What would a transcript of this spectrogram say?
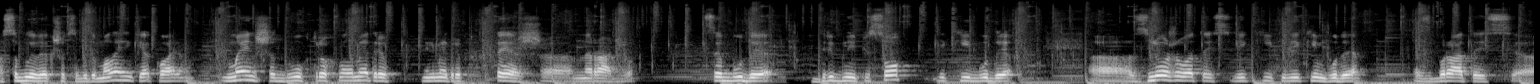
Особливо, якщо це буде маленький акваріум. Менше 2-3 мм, мм теж е, не раджу. Це буде дрібний пісок, який буде е, зльожуватись, який, під яким буде збиратись е,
